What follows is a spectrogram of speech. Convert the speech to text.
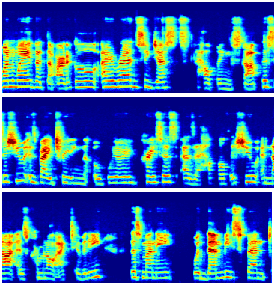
One way that the article I read suggests helping stop this issue is by treating the opioid crisis as a health issue and not as criminal activity. This money would then be spent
